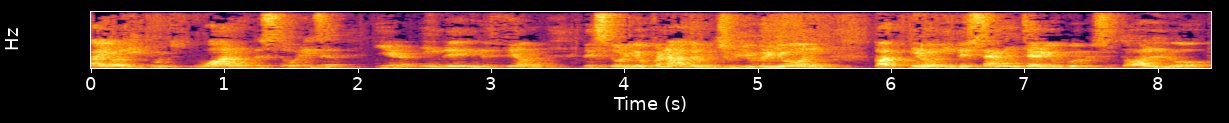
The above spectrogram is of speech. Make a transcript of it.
I only put one of the stories here in the in the film, the story of another Giulio Brioni. But you know, in the cemetery of Borgosatollo,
